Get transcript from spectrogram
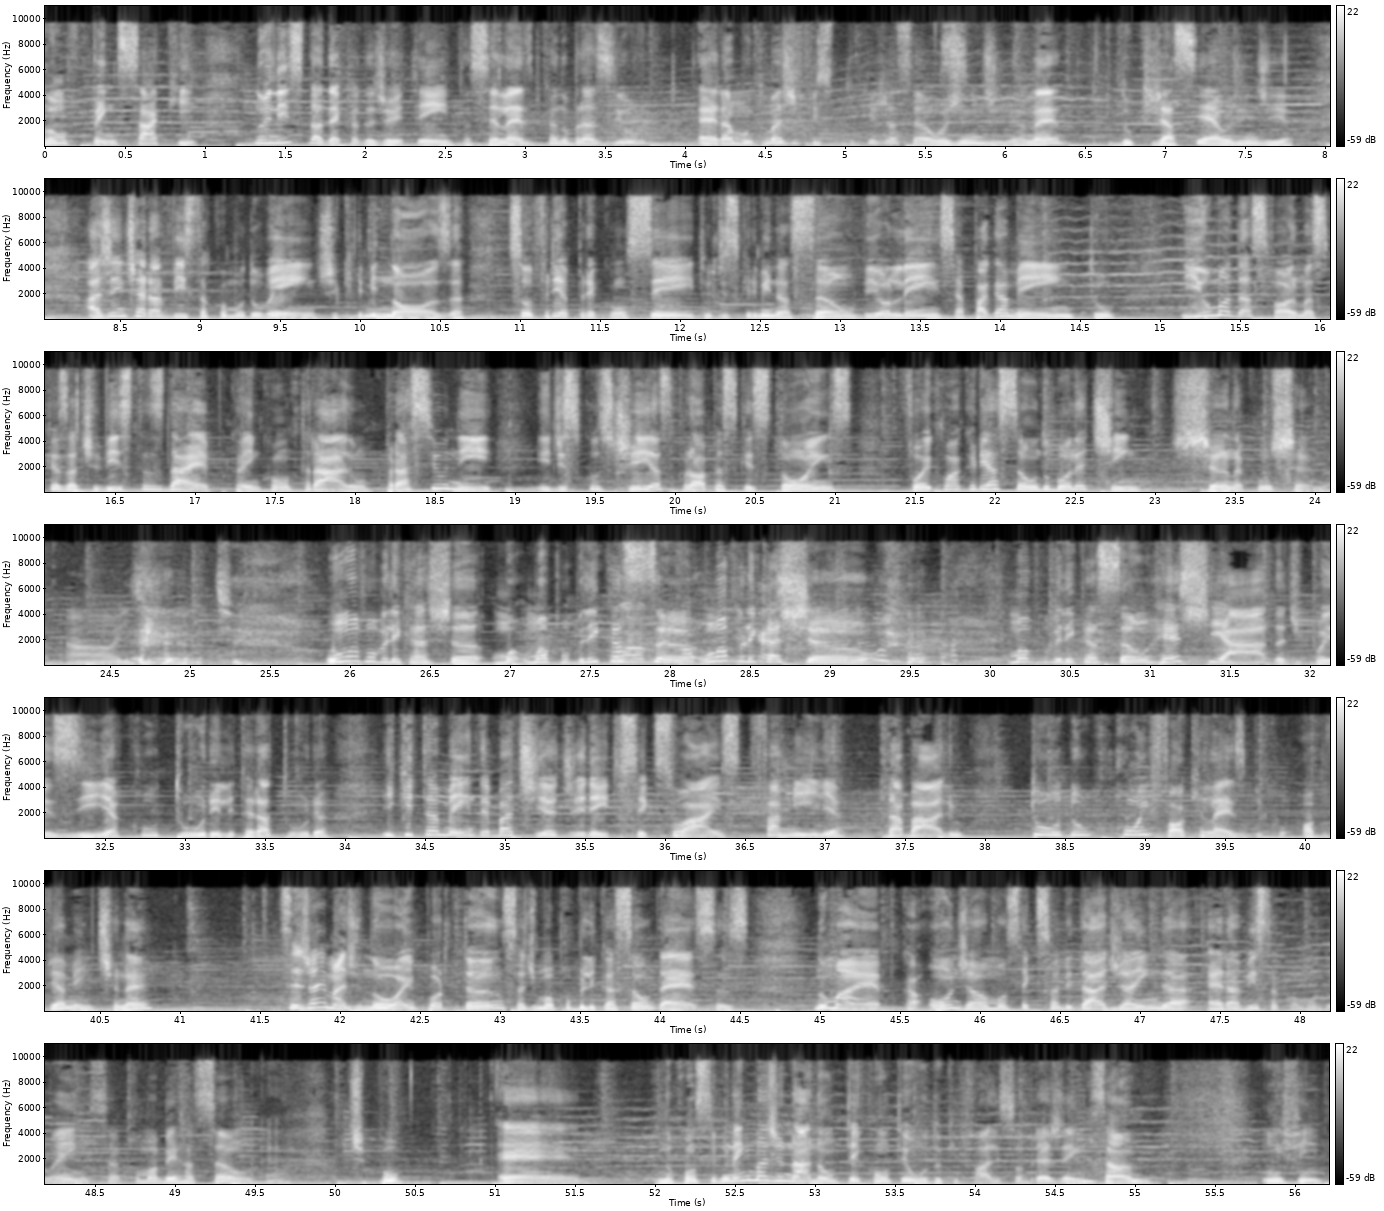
Vamos pensar aqui. No início da década de 80, ser lésbica no Brasil era muito mais difícil do que já se é hoje em dia, né? Do que já se é hoje em dia. A gente era vista como doente, criminosa, sofria preconceito, discriminação, violência, apagamento. E uma das formas que as ativistas da época encontraram para se unir e discutir as próprias questões foi com a criação do boletim Xana com Xana. Ai, gente. Uma publicação, uma, uma publicação, Uma- uma, uma publicação, uma publicação recheada de poesia, cultura e literatura e que também debatia direitos sexuais, família, trabalho, tudo com enfoque lésbico, obviamente, né? Você já imaginou a importância de uma publicação dessas numa época onde a homossexualidade ainda era vista como doença, como aberração? Tipo, é, não consigo nem imaginar não ter conteúdo que fale sobre a gente, sabe? Enfim.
